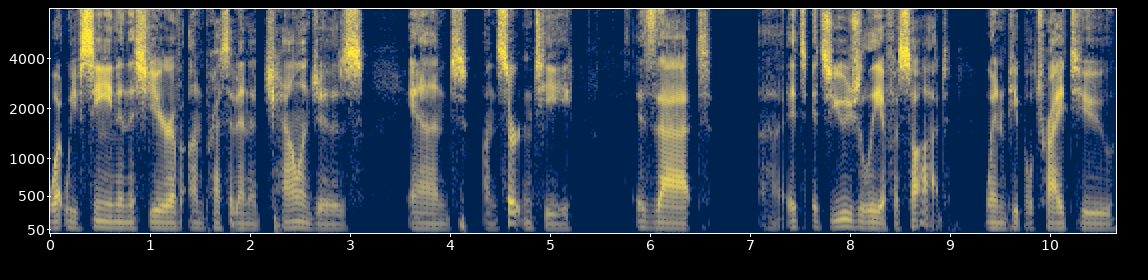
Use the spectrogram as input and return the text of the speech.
what we've seen in this year of unprecedented challenges and uncertainty is that uh, it's it's usually a facade when people try to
